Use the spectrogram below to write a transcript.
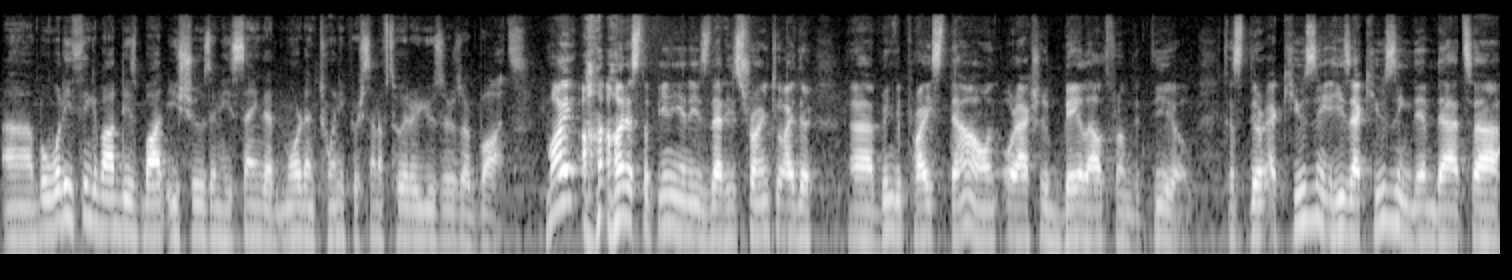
Uh, but what do you think about these bot issues? And he's saying that more than 20% of Twitter users are bots. My honest opinion is that he's trying to either uh, bring the price down or actually bail out from the deal because they're accusing he's accusing them that uh,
